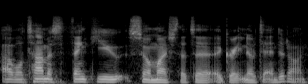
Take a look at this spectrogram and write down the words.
Uh, well, Thomas, thank you so much. That's a, a great note to end it on.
